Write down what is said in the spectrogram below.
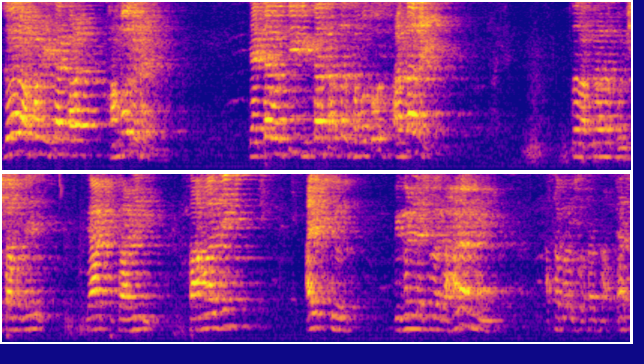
जर आपण एका काळात थांबवलं नाही त्याच्यावरती विकासाचा समतोल साधला नाही. तर आपल्याला भविष्यामध्ये या ठिकाणी सामाजिक ऐक्य बिघडल्याशिवाय राहणार नाही असा मला स्वतःचा अभ्यास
